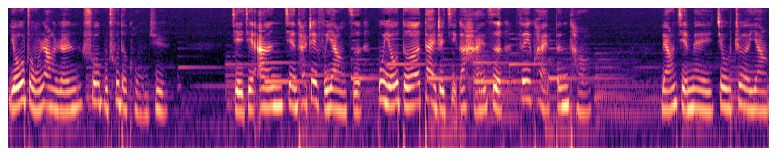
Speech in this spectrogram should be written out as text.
有种让人说不出的恐惧。姐姐安见他这副样子，不由得带着几个孩子飞快奔逃。两姐妹就这样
